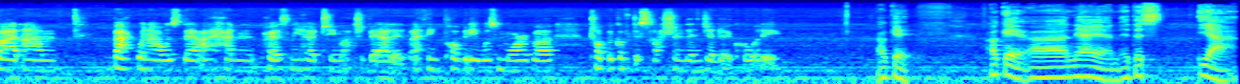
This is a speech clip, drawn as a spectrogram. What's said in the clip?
But um, back when I was there, I hadn't personally heard too much about it. I think poverty was more of a topic of discussion than gender equality. Okay, okay, uh, it is yeah,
